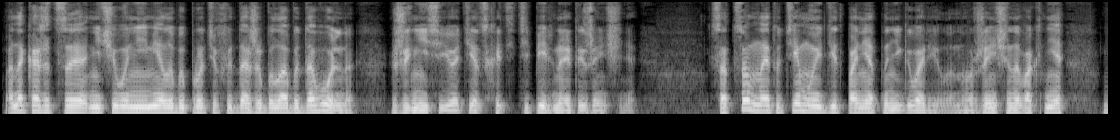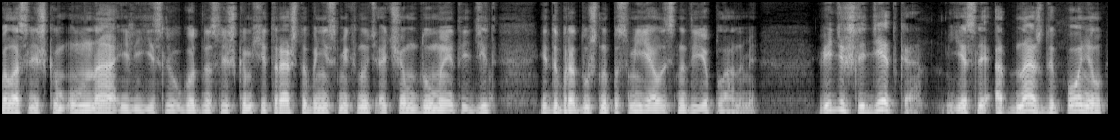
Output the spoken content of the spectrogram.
Она, кажется, ничего не имела бы против и даже была бы довольна, женись ее отец хоть теперь на этой женщине. С отцом на эту тему Эдит, понятно, не говорила, но женщина в окне была слишком умна или, если угодно, слишком хитра, чтобы не смекнуть, о чем думает Эдит, и добродушно посмеялась над ее планами. «Видишь ли, детка, если однажды понял,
